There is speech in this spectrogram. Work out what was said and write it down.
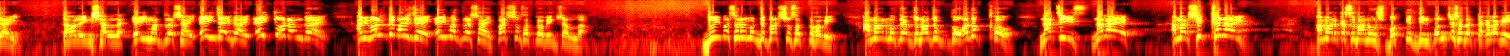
চাই। তাহলে ইনশাল্লাহ এই মাদ্রাসায়, এই জায়গায়, এই চৌরাঙ্গায় আমি বলতে পারি যে এই মাদ্রাসায় পাঁচশো ছাত্র হবে ইনশাল্লাহ দুই বছরের মধ্যে পাঁচশো ছাত্র হবে। আমার মতো একজন অযোগ্য, অদক্ষ, নাচিস, নালায়েক, আমার শিক্ষা নাই। আমার কাছে মানুষ ভর্তির দিন পঞ্চাশ হাজার টাকা লাগে।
